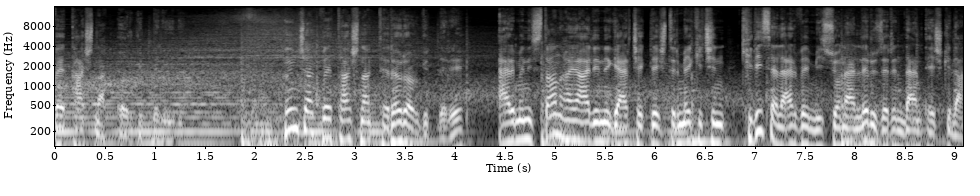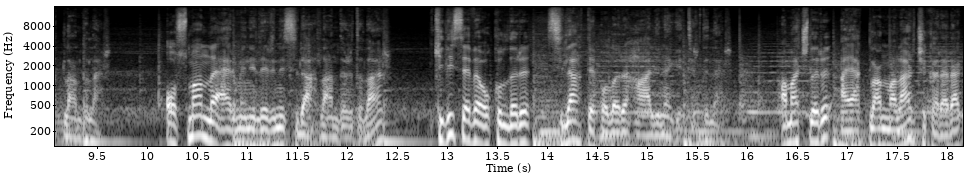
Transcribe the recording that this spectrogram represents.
ve Taşnak örgütleriydi. Hınçak ve Taşnak terör örgütleri, Ermenistan hayalini gerçekleştirmek için kiliseler ve misyonerler üzerinden teşkilatlandılar. Osmanlı Ermenilerini silahlandırdılar, kilise ve okulları silah depoları haline getirdiler. Amaçları ayaklanmalar çıkararak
